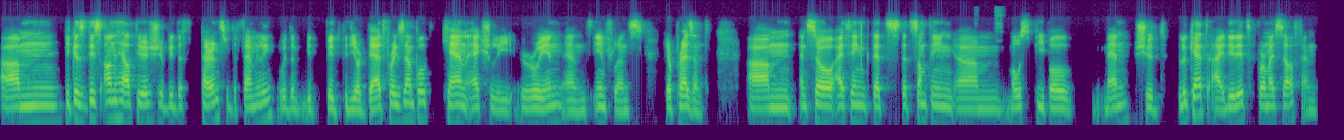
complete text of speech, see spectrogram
um, because this unhealthy relationship with the parents, with the family, with the with, with, with your dad, for example, can actually ruin and influence your present. Um, and so I think that's that's something um, most people men should look at. I did it for myself, and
